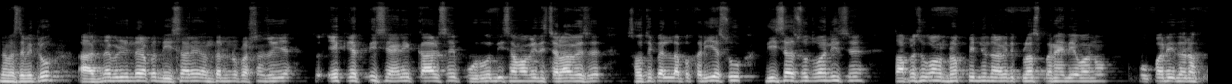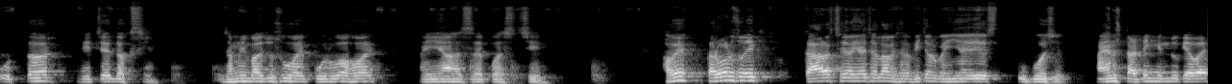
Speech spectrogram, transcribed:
નમસ્તે મિત્રો. આજના વીડિયો અંદર આપણે દિશા અને અંતરનો પ્રશ્ન જોઈએ. તો એક વ્યક્તિ છે, એની કાર છે, પૂર્વ દિશામાં આવી રીતે ચલાવે છે. સૌથી પહેલા આપણે કરીએ શું? દિશા શોધવાની છે. તો આપણે શું કરવાનું? રફ પેજની અંદર આવી રીતે પ્લસ બનાવી દેવાનો. ઉપરની તરફ ઉત્તર, નીચે દક્ષિણ. જમણી બાજુ શું હોય? પૂર્વ હોય. અહીંયા હશે પશ્ચિમ. હવે કરવાનું શું? એક કાર છે, અહીંયા ચલાવે છે. વિચારો કે અહીંયા એ ઊભો છે. આ સ્ટાર્ટિંગ બિંદુ કહેવાય.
